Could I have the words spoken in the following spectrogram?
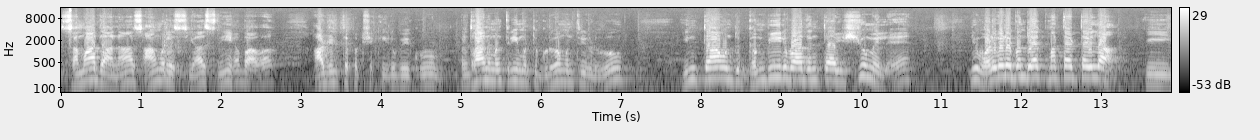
ಸಮಾಧಾನ, ಸಾಮರಸ್ಯ ಸ್ನೇಹ ಭಾವ ಆಡಳಿತ ಪಕ್ಷಕ್ಕೆ ಇರಬೇಕು. ಪ್ರಧಾನಮಂತ್ರಿ ಮತ್ತು ಗೃಹ ಮಂತ್ರಿಗಳು ಇಂಥ ಒಂದು ಗಂಭೀರವಾದಂಥ ಇಶ್ಯೂ ಮೇಲೆ ನೀವು ಒಳಗಡೆ ಬಂದು ಯಾಕೆ ಮಾತಾಡ್ತಾ ಇಲ್ಲ? ಈ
